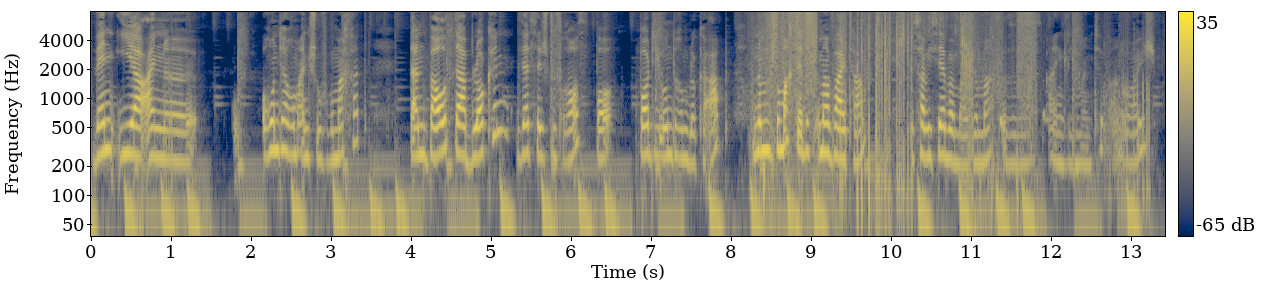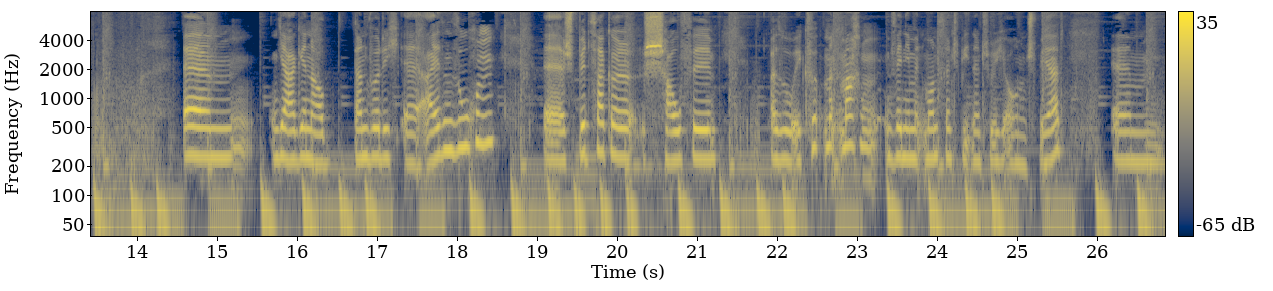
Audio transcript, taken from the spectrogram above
Wenn ihr eine rundherum eine Stufe gemacht habt, dann baut da Blocken, setzt die Stufe raus, baut die unteren Blöcke ab und dann so macht ihr das immer weiter. Das habe ich selber mal gemacht. Also das ist eigentlich mein Tipp an euch. Ähm, ja, genau. Dann würde ich äh, Eisen suchen, äh, Spitzhacke, Schaufel, also Equipment machen. Wenn ihr mit Monstern spielt, natürlich auch ein Schwert. Ähm,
